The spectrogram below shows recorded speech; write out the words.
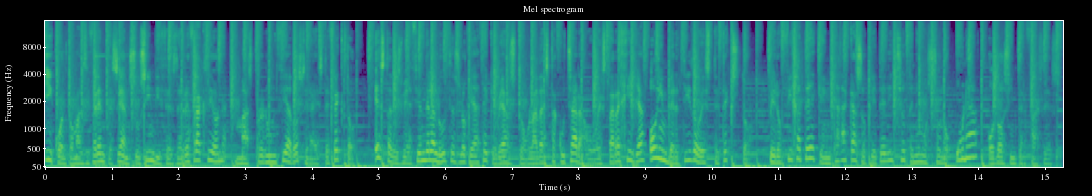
y cuanto más diferentes sean sus índices de refracción, más pronunciado será este efecto. Esta desviación de la luz es lo que hace que veas doblada esta cuchara o esta rejilla o invertido este texto. Pero fíjate que en cada caso que te he dicho tenemos solo una o dos interfaces.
